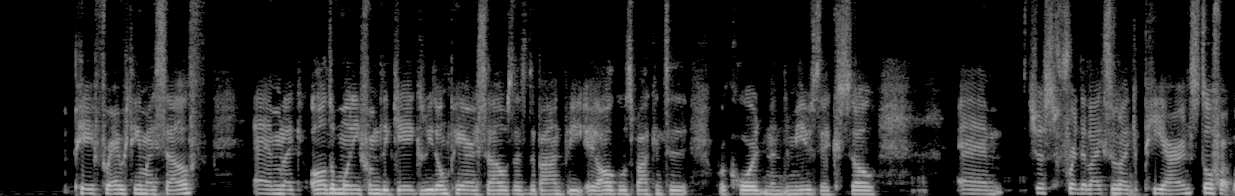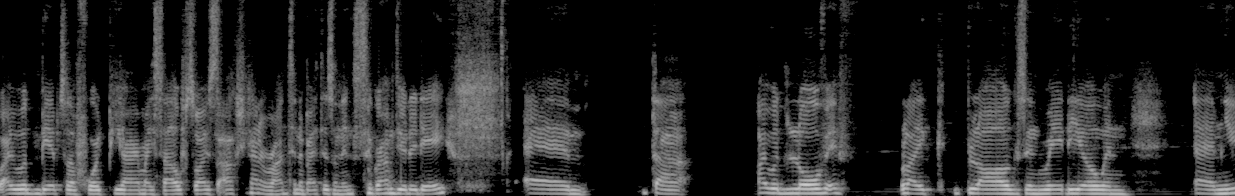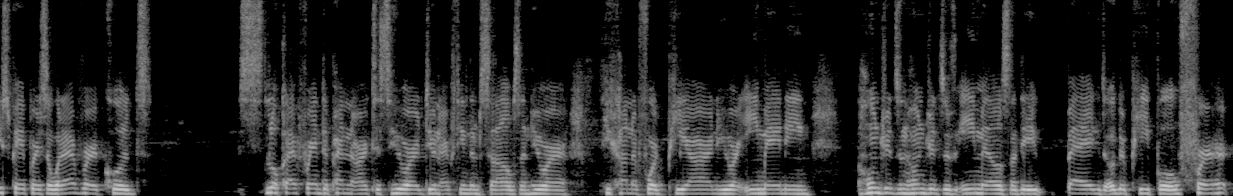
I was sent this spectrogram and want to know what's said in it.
pay for everything myself um like all the money from the gigs we don't pay ourselves as the band we it all goes back into recording and the music. So um just for the likes of like PR and stuff I, I wouldn't be able to afford PR myself. So I was actually kind of ranting about this on Instagram the other day um that I would love if like blogs and radio and um, newspapers or whatever could look out for independent artists who are doing everything themselves and who are who can't afford PR and who are emailing hundreds and hundreds of emails that they begged other people for,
